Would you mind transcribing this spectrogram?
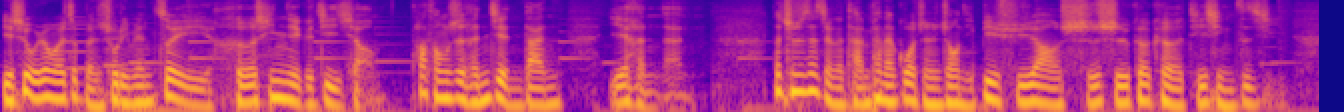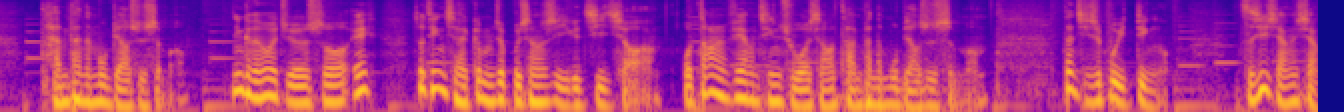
也是我认为这本书里面最核心的一个技巧，它同时很简单也很难。那就是在整个谈判的过程中，你必须要时时刻刻提醒自己，谈判的目标是什么。你可能会觉得说，诶，这听起来根本就不像是一个技巧啊！我当然非常清楚我想要谈判的目标是什么，但其实不一定哦。仔细想想，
